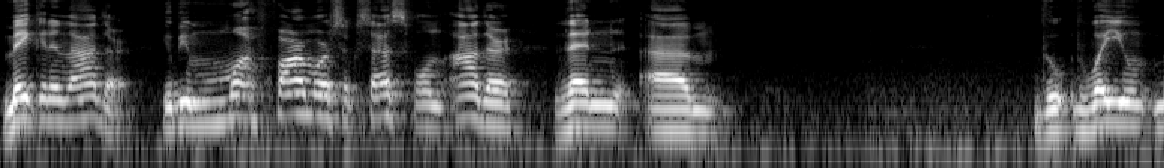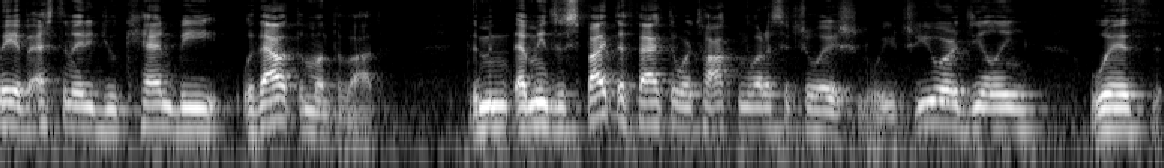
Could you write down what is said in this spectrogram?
make it in Adar. You'll be more, far more successful in Adar than um, the, the, way you may have estimated you can be without the month of Adar. That means, despite the fact that we're talking about a situation where you are dealing with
